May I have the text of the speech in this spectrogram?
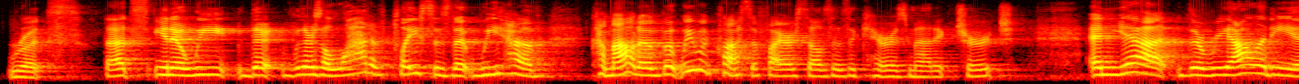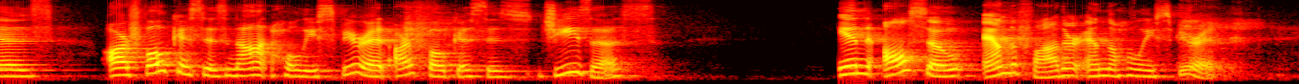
roots. That's, you know, we, there, there's a lot of places that we have come out of, but we would classify ourselves as a charismatic church. And yet, the reality is, our focus is not Holy Spirit, our focus is Jesus, in also, and the Father and the Holy Spirit.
